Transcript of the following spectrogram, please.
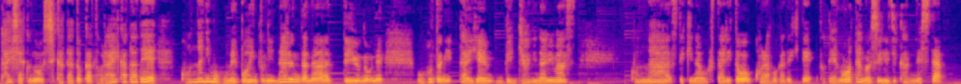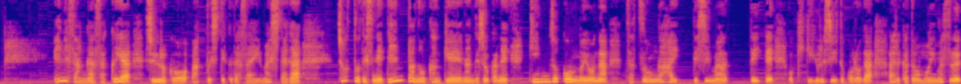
解釈の仕方とか捉え方で、こんなにも褒めポイントになるんだなっていうのをね、もう本当に大変勉強になります。こんな素敵なお二人とコラボができて、とても楽しい時間でした。エメさんが昨夜収録をアップしてくださいましたが、ちょっとですね、電波の関係なんでしょうかね、金属音のような雑音が入ってしまっていて、お聞き苦しいところがあるかと思います。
